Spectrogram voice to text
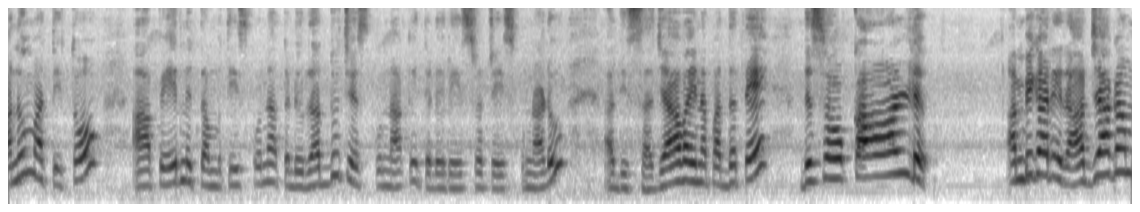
అనుమతితో ఆ పేరుని తమ్ము తీసుకుని అతడు రద్దు చేసుకున్నాక ఇతడు రిజిస్టర్ చేసుకున్నాడు. అది సజావైన పద్ధతే. ది సో కాల్డ్ అంబిగారి రాజ్యాంగం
